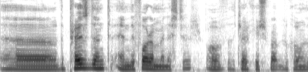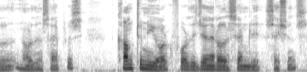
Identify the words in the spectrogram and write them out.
Uh, the president and the foreign minister of the Turkish Republic of Northern Cyprus come to New York for the General Assembly sessions.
